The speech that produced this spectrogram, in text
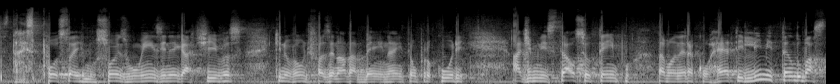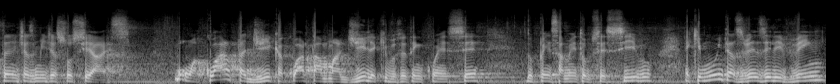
estar exposto a emoções ruins e negativas que não vão te fazer nada bem, né? Então procure administrar o seu tempo da maneira correta e limitando bastante as mídias sociais. Bom, a quarta dica, a quarta armadilha que você tem que conhecer do pensamento obsessivo é que muitas vezes ele vem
